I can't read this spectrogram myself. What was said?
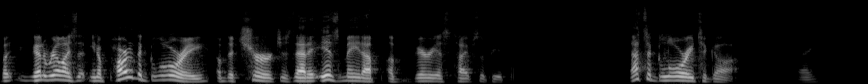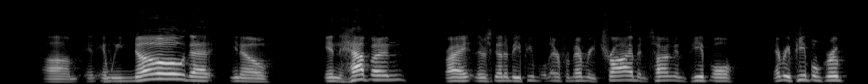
but you've got to realize that you know part of the glory of the church is that it is made up of various types of people. That's a glory to God. Um, and, and we know that, you know, in heaven, right, there's going to be people there from every tribe and tongue and people, every people group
